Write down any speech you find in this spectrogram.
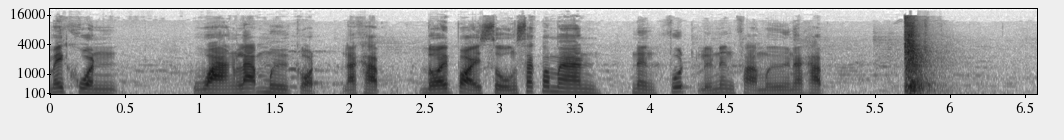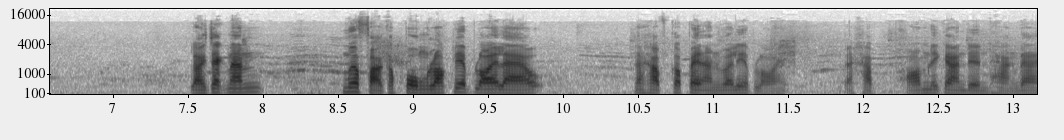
ไม่ควรวางและมือกดนะครับ โดยปล่อยสูงสักประมาณ 1 ฟุตหรือ 1 ฝ่ามือนะครับ หลังจากนั้นเมื่อฝากระโปรงล็อกเรียบร้อยแล้วนะครับ ก็เป็นอันว่าเรียบร้อยนะครับ พร้อมในการเดินทางได้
